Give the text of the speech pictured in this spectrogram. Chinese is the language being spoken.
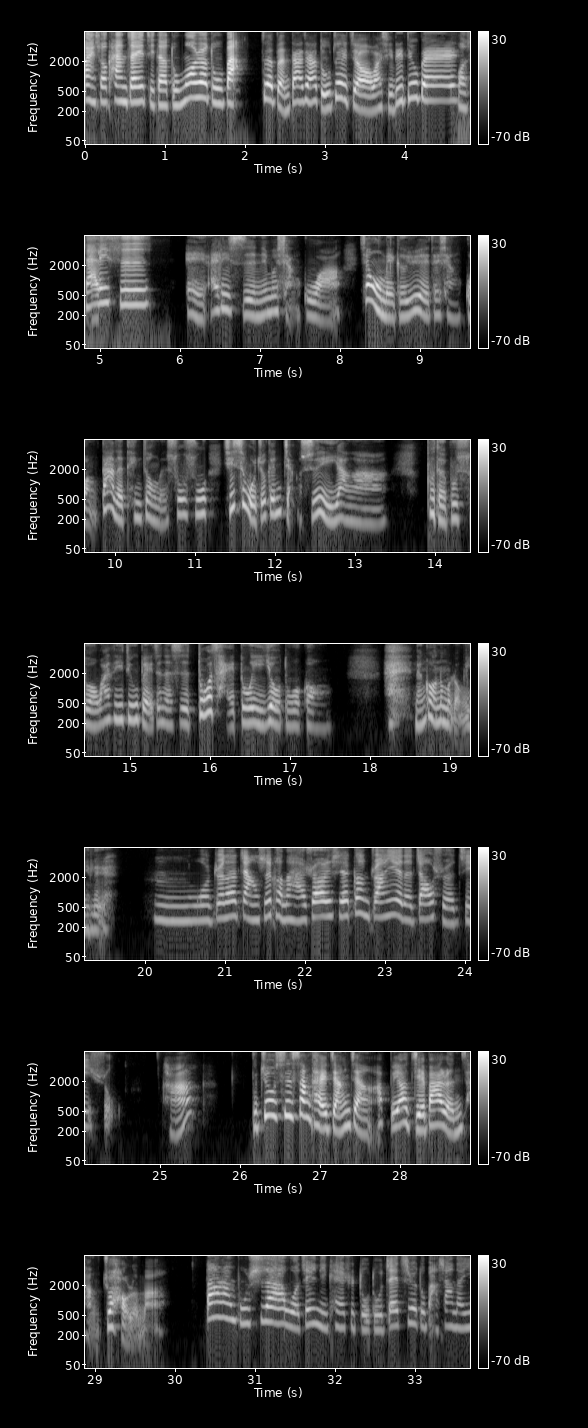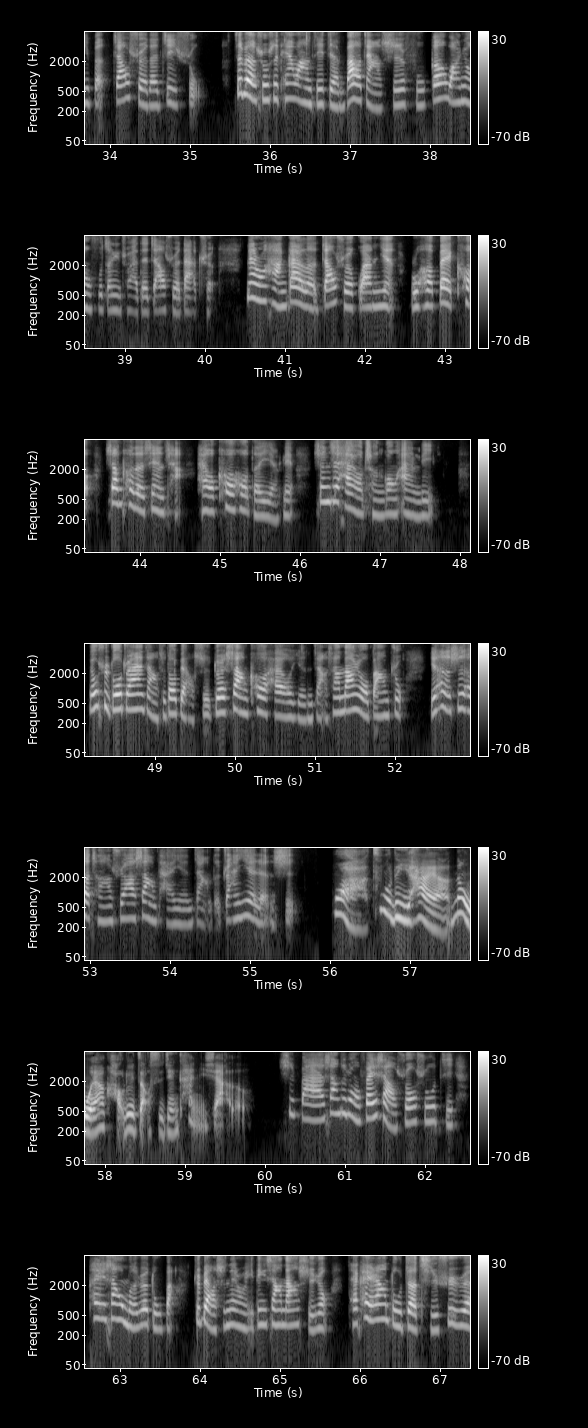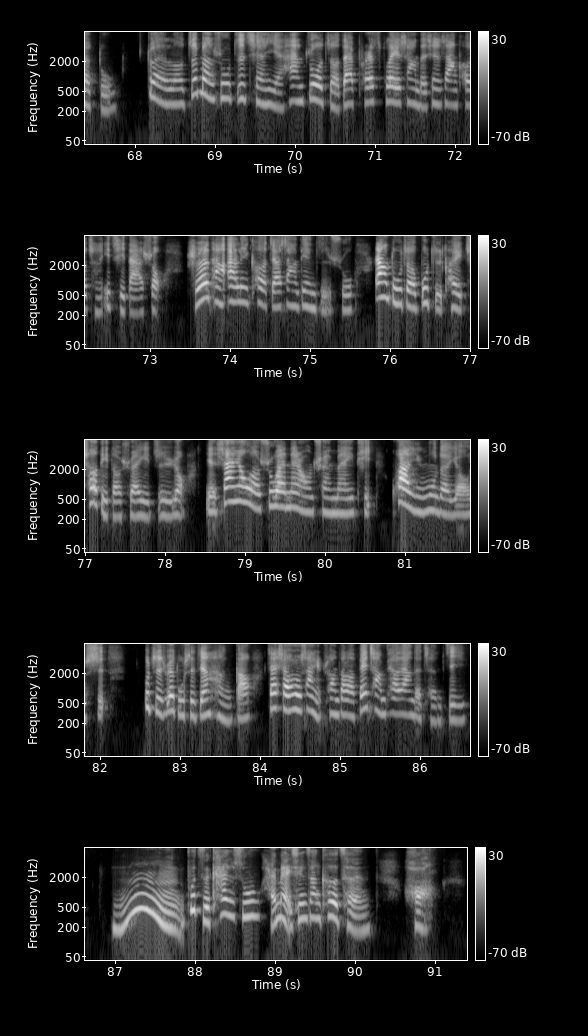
欢迎收看这一集的读墨阅读吧。这本大家读最久，我是里丢呗，我是爱丽丝。哎，爱丽丝，你有没有想过啊？像我每个月在向广大的听众们说书，其实我就跟讲师一样啊。不得不说，我里长伯真的是多才多艺又多功。哎，能够那么容易嘞？嗯，我觉得讲师可能还需要一些更专业的教学技术。哈？不就是上台讲讲啊，不要结巴冷场就好了吗？当然不是啊！我建议你可以去读读这次阅读榜上的一本《教学的技术》。这本书是天王级简报讲师福哥王永福整理出来的教学大全，内容涵盖了教学观念、如何备课、上课的现场，还有课后的演练，甚至还有成功案例。有许多专业讲师都表示，对上课还有演讲相当有帮助，也很适合常常需要上台演讲的专业人士。哇，这么厉害啊！那我要考虑找时间看一下了，是吧？像这种非小说书籍，可以上我们的阅读榜，就表示内容一定相当实用，才可以让读者持续阅读。对了，这本书之前也和作者在 Press Play 上的线上课程一起打手，十二堂案例课加上电子书，让读者不只可以彻底的学以致用，也善用了数位内容全媒体跨萤幕的优势。不止阅读时间很高，在销售上也创造了非常漂亮的成绩。嗯，不止看书，还买线上课程，好、哦，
